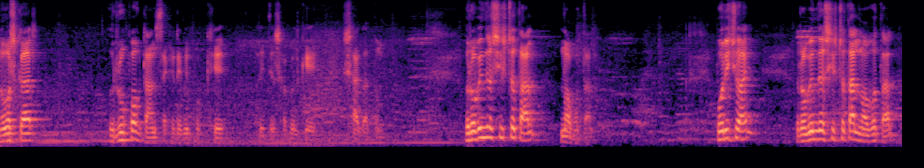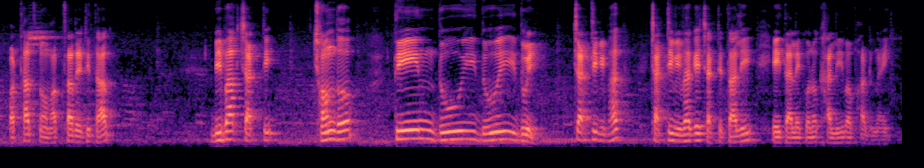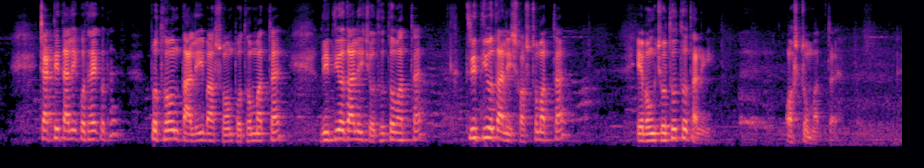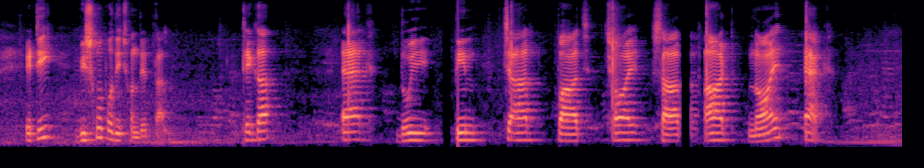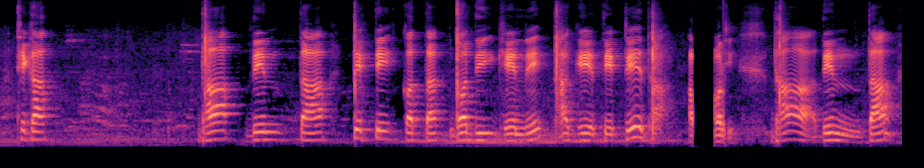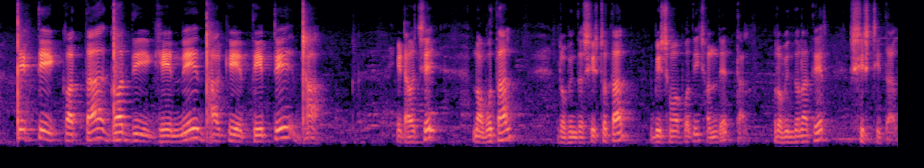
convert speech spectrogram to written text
নমস্কার। রূপক ডান্স একাডেমির পক্ষে হইতে সকলকে স্বাগতম। রবীন্দ্র সৃষ্ট তাল, নবতাল। পরিচয় রবীন্দ্র সৃষ্ট তাল, নবতাল, অর্থাৎ নমাত্রার এটি তাল। বিভাগ চারটি, ছন্দ তিন, দুই দুই দুই। চারটি বিভাগ, চারটি বিভাগে চারটি তালি এই তালে কোনো খালি বা ভাগ নাই। চারটি তালি কোথায় কোথায়? প্রথম তালি বা সম প্রথম মাত্রায়, দ্বিতীয় তালি চতুর্থ মাত্রায়, তৃতীয় তালি ষষ্ঠ মাত্রায় এবং চতুর্থ তালি অষ্টম মাত্রায়। এটি বিষমপদী ছন্দের তাল। ঠেকা এক, দুই, তিন, চার, পাঁচ, ছয়, সাত, আট, নয়, এক। ঠেকা ধা, দিন, তা তেটে কত্তা গদি ঘেনে ধাগে তেটে ধা আবার। ধা দিন দা তেটে কত্তা গদি ঘেনে ধাগে তেটে ধা এটা হচ্ছে নবতাল রবীন্দ্র সৃষ্টতাল বিষমপদী ছন্দের তাল, রবীন্দ্রনাথের সৃষ্টিতাল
